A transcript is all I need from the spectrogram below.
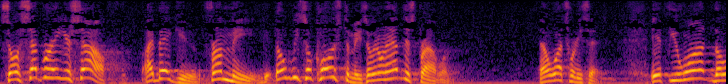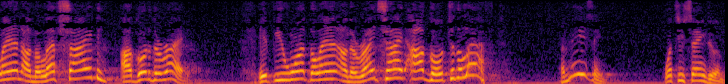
So separate yourself, I beg you, from me. Don't be so close to me so we don't have this problem. Now watch what he says. If you want the land on the left side, I'll go to the right. If you want the land on the right side, I'll go to the left. Amazing. What's he saying to him?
